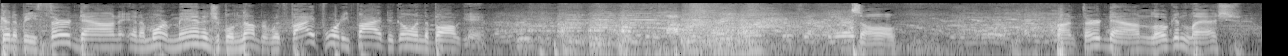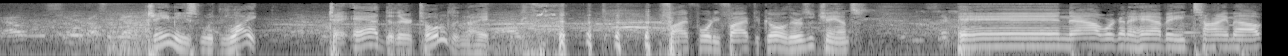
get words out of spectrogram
going to be third down in a more manageable number with 5:45 to go in the ball game. So on third down, Logan Lesh, Jamie's would like to add to their total tonight. 5:45 to go. There's a chance. And now we're going to have a timeout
